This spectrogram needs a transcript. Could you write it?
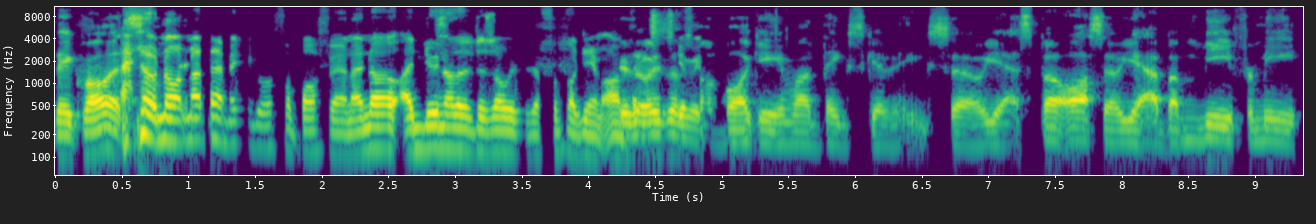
They call it. I don't know. I'm not that big of a football fan. I know. I do know that there's always a football game on Thanksgiving. There's always a football game on Thanksgiving. So yes, but also yeah, but me for me,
